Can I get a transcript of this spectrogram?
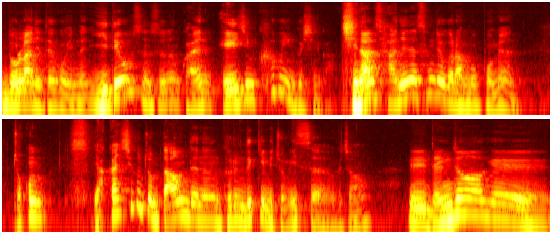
논란이 되고 있는 이대호 선수는 과연 에이징 커브인 것인가? 지난 4년의 성적을 한번 보면 조금 약간씩은 좀 다운되는 그런 느낌이 좀 있어요. 그죠? 이 냉정하게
